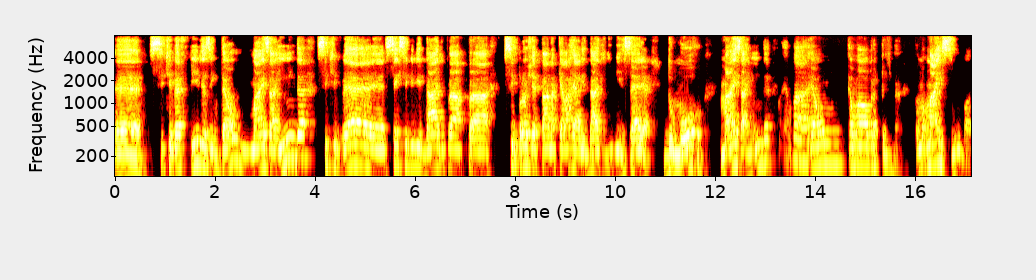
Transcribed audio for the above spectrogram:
É, se tiver filhos, então, mais ainda. Se tiver sensibilidade para se projetar naquela realidade de miséria do morro, mais ainda, é uma, é um, é uma obra-prima. mais uma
